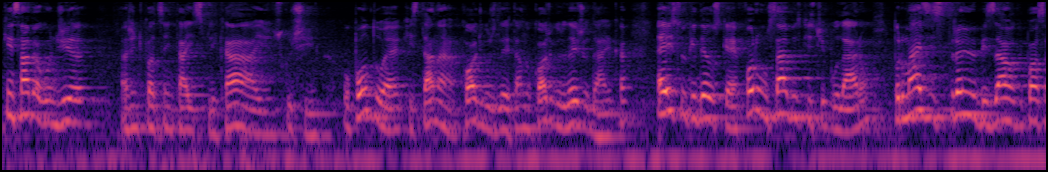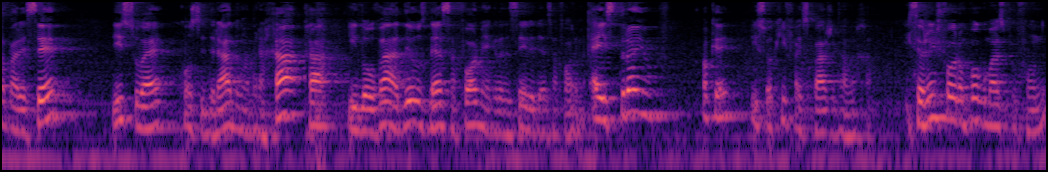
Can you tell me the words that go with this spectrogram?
Quem sabe algum dia a gente pode sentar e explicar e discutir. O ponto é que está na código de lei, está no código de lei judaica. É isso que Deus quer. Foram os sábios que estipularam, por mais estranho e bizarro que possa parecer, Isso é considerado uma brachá e louvar a Deus dessa forma e agradecer Ele dessa forma. É estranho? Ok, isso aqui faz parte da brachá. E se a gente for um pouco mais profundo,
